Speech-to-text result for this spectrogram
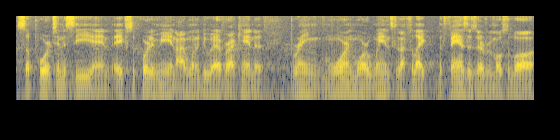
support Tennessee, and they've supported me, and I want to do whatever I can to bring more and more wins because I feel like the fans deserve it most of all.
